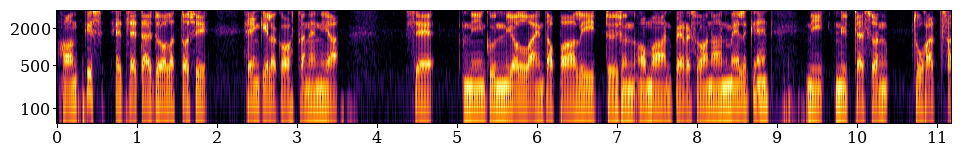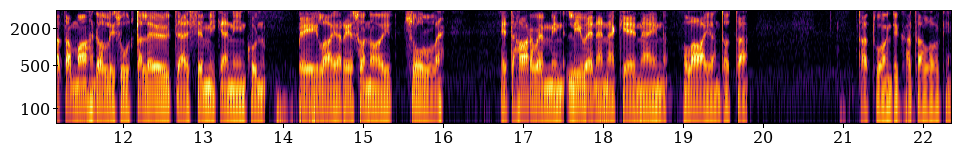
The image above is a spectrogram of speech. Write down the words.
hankkis, että se täytyy olla tosi henkilökohtainen ja se niin kuin jollain tapaa liittyy sun omaan persoonaan melkein, niin nyt tässä on 1100 mahdollisuutta löytää se, mikä niin kuin peilaa ja resonoi sulle. Että harvemmin livenä näkee näin laajan tota, tatuointikatalogin.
